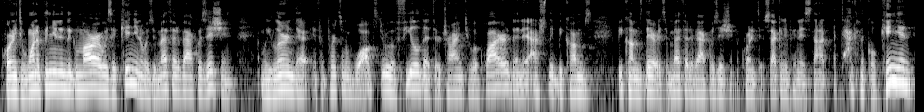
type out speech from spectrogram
According to one opinion in the Gemara, it was a kinyan, it was a method of acquisition. And we learned that if a person walks through a field that they're trying to acquire, then it actually becomes, becomes there. It's a method of acquisition. According to the second opinion, it's not a technical kinyan,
